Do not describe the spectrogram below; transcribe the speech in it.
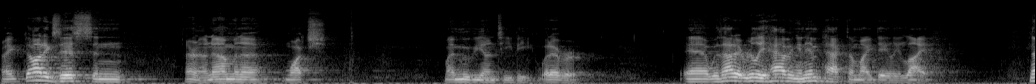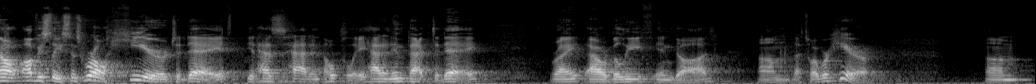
Right? God exists, and I don't know, now I'm going to watch my movie on TV, whatever. And without it really having an impact on my daily life. Now, obviously, since we're all here today, it, it has had, an, hopefully, had an impact today, right? Our belief in God. Um, that's why we're here. Um,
